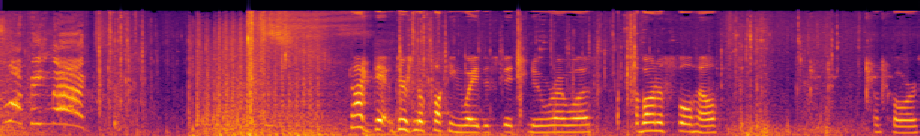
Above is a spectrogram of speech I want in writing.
Swapping mags! God damn, there's no fucking way this bitch knew where I was. Cabana's full health. Of course.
